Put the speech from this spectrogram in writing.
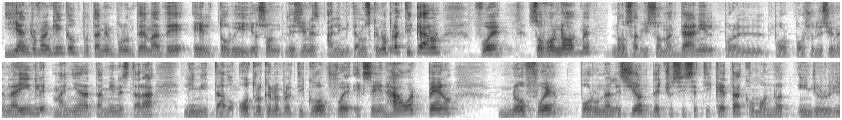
Y Andrew Van Ginkle, pues también por un tema de el tobillo. Son lesiones a limitar. Los que no practicaron fue Sovon Ogmed, nos avisó McDaniel por el por, su lesión en la ingle. Mañana también estará limitado. Otro que no practicó fue Xavier Howard, pero no fue por una lesión, de hecho sí se etiqueta como not injury,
